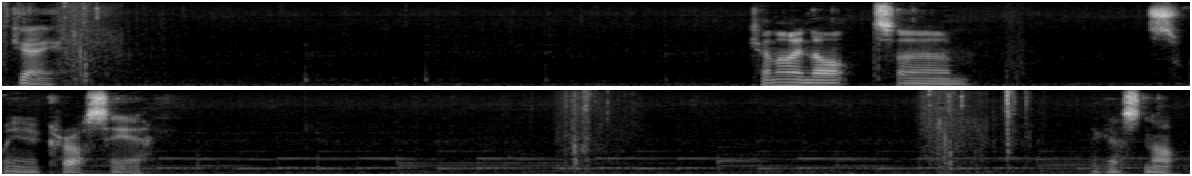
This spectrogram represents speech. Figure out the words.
Okay. Can I not um, swing across here? I guess not.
